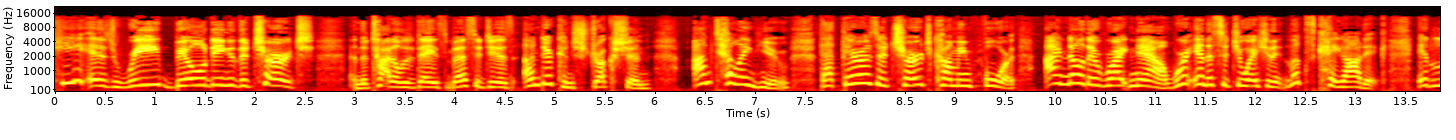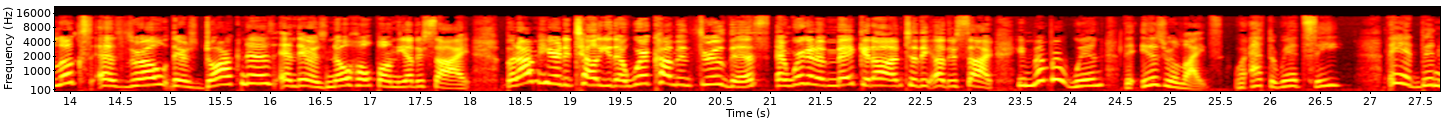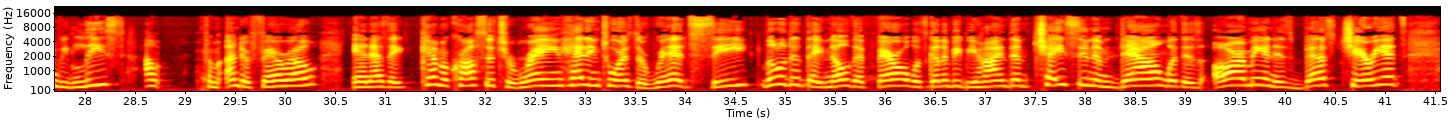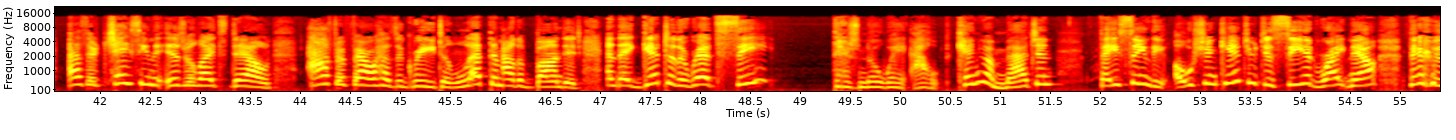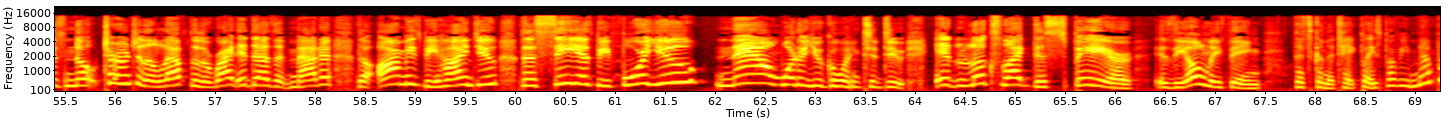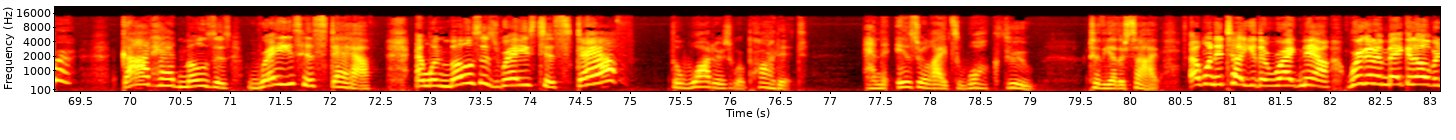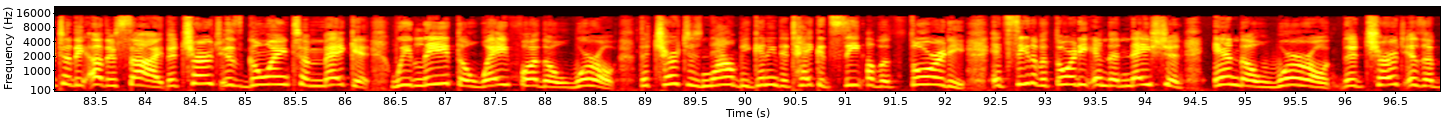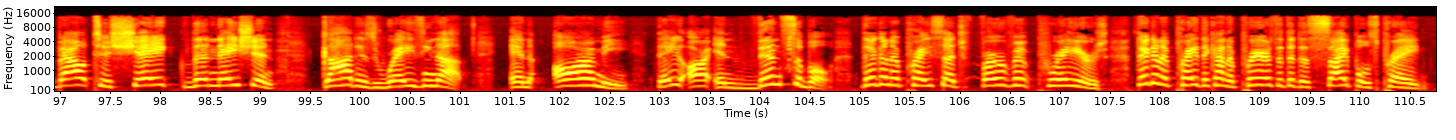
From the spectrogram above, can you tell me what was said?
He is rebuilding the church. And the title of today's message is Under Construction. I'm telling you that there is a church coming forth. I know that right now we're in a situation, it looks chaotic. It looks as though there's darkness and there is no hope on the other side. But I'm here to tell you that we're coming through this and we're going to make it on to the other side. Remember when the Israelites were at the Red Sea? They had been released out from under Pharaoh, and as they came across the terrain heading towards the Red Sea, little did they know that Pharaoh was going to be behind them, chasing them down with his army and his best chariots. As they're chasing the Israelites down, after Pharaoh has agreed to let them out of bondage, and they get to the Red Sea, there's no way out. Can you imagine? Facing the ocean. Can't you just see it right now? There is no turn to the left or the right. It doesn't matter. The army's behind you. The sea is before you. Now what are you going to do? It looks like despair is the only thing that's going to take place. But remember, God had Moses raise his staff. And when Moses raised his staff, the waters were parted and the Israelites walked through to the other side. I want to tell you that right now, we're going to make it over to the other side. The church is going to make it. We lead the way for the world. The church is now beginning to take its seat of authority, its seat of authority in the nation, in the world. The church is about to shake the nation. God is raising up an army they are invincible. They're going to pray such fervent prayers. They're going to pray the kind of prayers that the disciples prayed.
